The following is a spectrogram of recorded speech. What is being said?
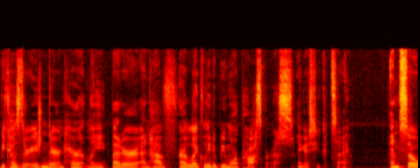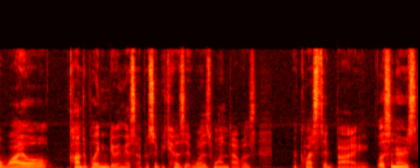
because they're Asian, they're inherently better and have are likely to be more prosperous, I guess you could say. And so while contemplating doing this episode because it was one that was requested by listeners,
